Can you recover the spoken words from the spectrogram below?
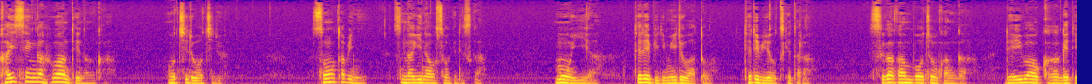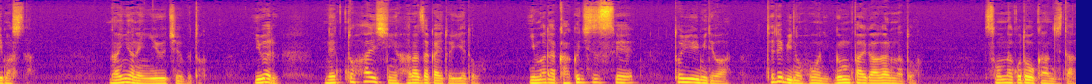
回線が不安定なのか落ちる落ちる。その度につなぎ直すわけですがもういいや。テレビで見るわと。テレビをつけたら。菅官房長官が令和を掲げていました。なんやねん YouTube と。いわゆるネット配信花盛りといえど未だ確実性という意味ではテレビの方に軍配が上がるなと。そんなことを感じた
